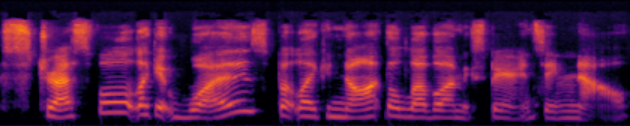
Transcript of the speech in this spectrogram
stressful. Like it was, but like not the level I'm experiencing now.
